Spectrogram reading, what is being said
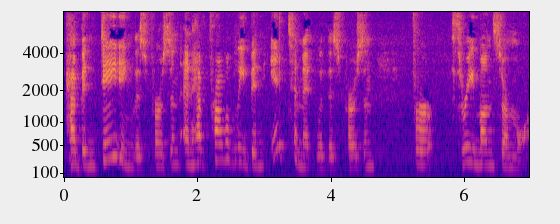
have been dating this person, and have probably been intimate with this person for three months or more.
